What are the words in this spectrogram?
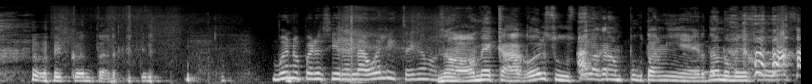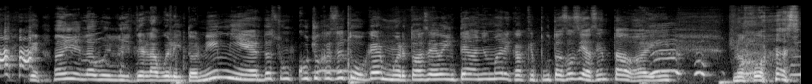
todo de contártelo. Bueno, pero si era el abuelito, digamos. No, me cago del susto, la gran puta mierda, no me jodas. Que, ay, el abuelito, el abuelito, ni mierda, es un cucho que se tuvo que haber muerto hace 20 años, marica, qué putas hacía sentado ahí. No jodas.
